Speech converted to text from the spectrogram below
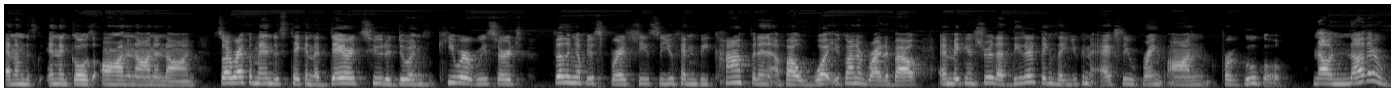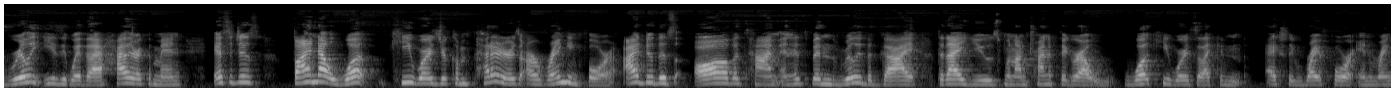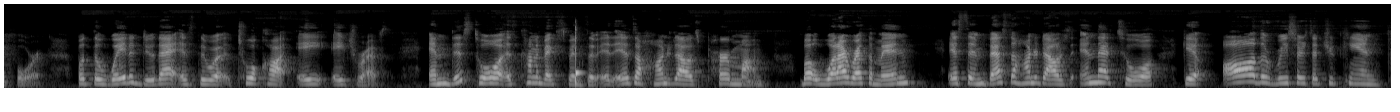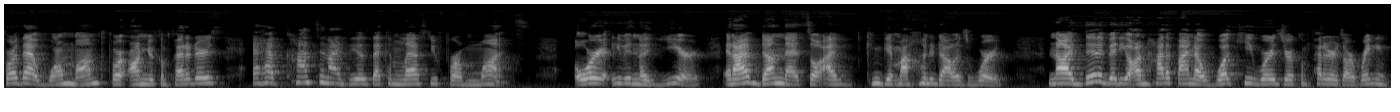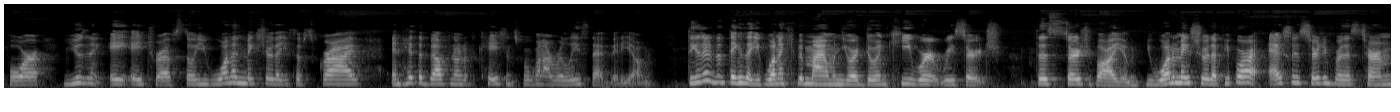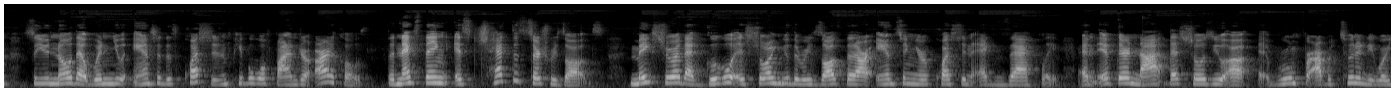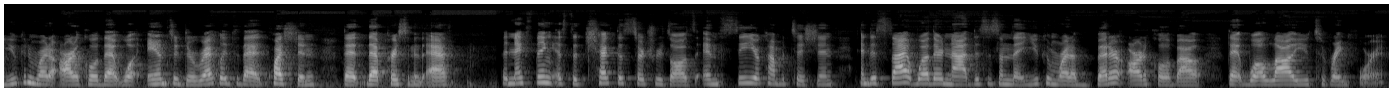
And I'm just and it goes on and on and on. So I recommend just taking a day or two to doing keyword research, filling up your spreadsheet so you can be confident about what you're going to write about and making sure that these are things that you can actually rank on for Google. Now, another really easy way that I highly recommend is to just Find out what keywords your competitors are ranking for. I do this all the time, and it's been really the guide that I use when I'm trying to figure out what keywords that I can actually write for and rank for. But the way to do that is through a tool called Ahrefs. And this tool is kind of expensive. It is $100 per month. But what I recommend is to invest $100 in that tool get all the research that you can for that one month for on your competitors and have content ideas that can last you for months or even a year. And I've done that so I can get my $100 worth. Now, I did a video on how to find out what keywords your competitors are ranking for using Ahrefs. So you want to make sure that you subscribe and hit the bell for notifications for when I release that video. These are the things that you want to keep in mind when you are doing keyword research. The search volume. You want to make sure that people are actually searching for this term so you know that when you answer this question, people will find your articles. The next thing is check the search results. Make sure that Google is showing you the results that are answering your question exactly. And if they're not, that shows you a room for opportunity where you can write an article that will answer directly to that question that that person is asked. The next thing is to check the search results and see your competition and decide whether or not this is something that you can write a better article about that will allow you to rank for it.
